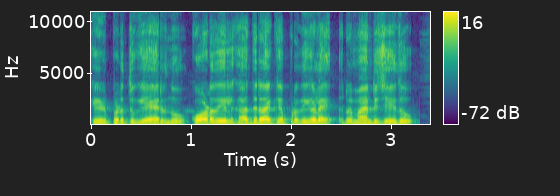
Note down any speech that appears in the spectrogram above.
കീഴ്പ്പെടുത്തുകയായിരുന്നു. കോടതിയിൽ ഹാജരാക്കിയ പ്രതികളെ റിമാൻഡ് ചെയ്തു. gitu.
